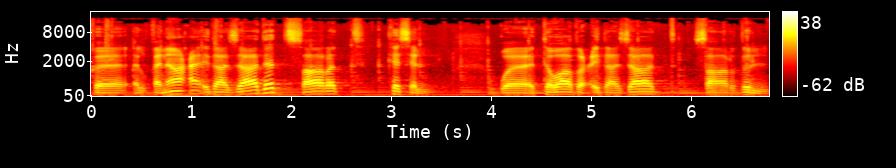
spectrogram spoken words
فالقناعة إذا زادت صارت كسل والتواضع إذا زاد صار ذل.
